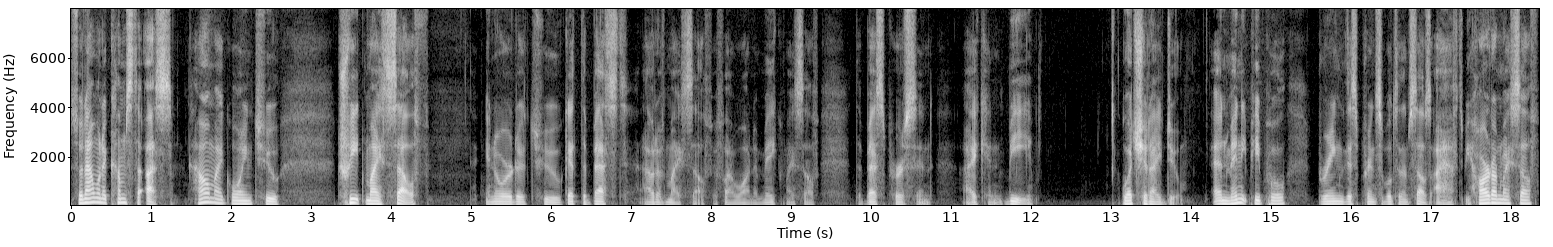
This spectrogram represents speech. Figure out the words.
So now when it comes to us, how am I going to treat myself in order to get the best out of myself, if I want to make myself the best person I can be, what should I do? And many people bring this principle to themselves. I have to be hard on myself.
